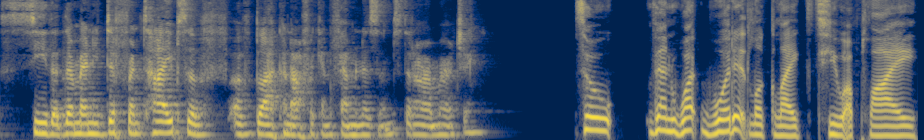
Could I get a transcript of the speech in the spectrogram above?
see that there are many different types of of black and african feminisms that are emerging. So then what would it look like to apply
